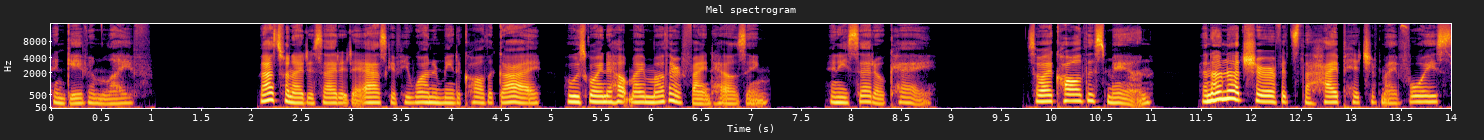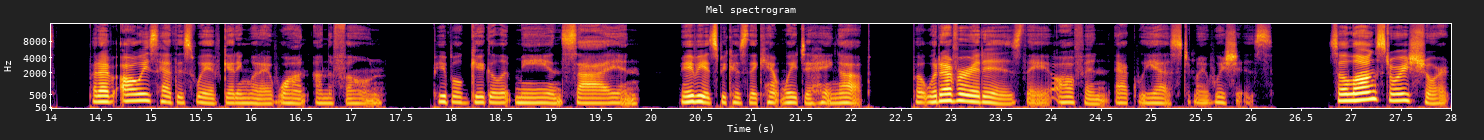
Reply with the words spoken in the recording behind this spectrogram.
and gave him life. That's when I decided to ask if he wanted me to call the guy who was going to help my mother find housing, and he said okay. So I called this man, and I'm not sure if it's the high pitch of my voice, but I've always had this way of getting what I want on the phone. People giggle at me and sigh, and maybe it's because they can't wait to hang up, but whatever it is, they often acquiesce to my wishes. So, long story short,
